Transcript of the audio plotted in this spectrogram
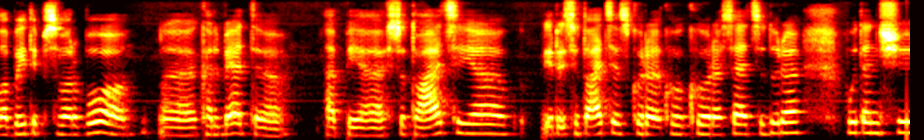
labai taip svarbu e, kalbėti apie situaciją ir situacijas, kur, kur, kuriuose atsiduria būtent ši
